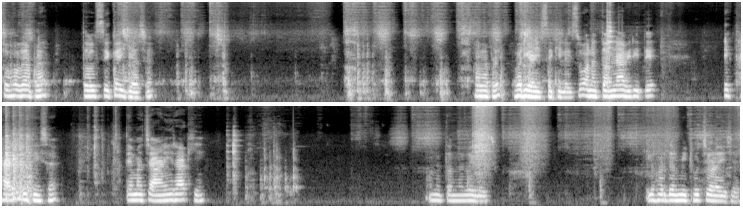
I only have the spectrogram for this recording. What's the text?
તો હવે આપણા તલ શેકાઈ ગયા છે. હવે આપણે વરિયાળી શેકી લઈશું અને તલને આવી રીતે એક થાળી લીધી છે. તેમાં ચાણી રાખી અને તલને લઈ લઈશું. એટલે હળદર મીઠું ચડાઈ જાય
